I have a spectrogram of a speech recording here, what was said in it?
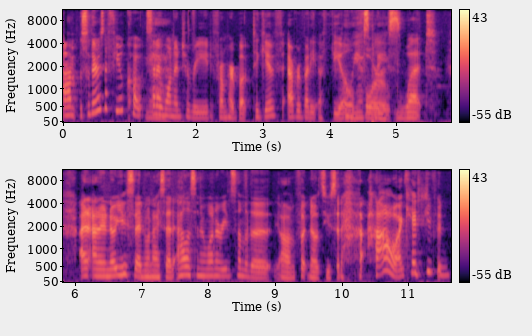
Um, so there's a few quotes that I wanted to read from her book to give everybody a feel Oh, yes, for please. what. And, and I know you said when I said, Allison, I want to read some of the um, footnotes. You said, "How? I can't even.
